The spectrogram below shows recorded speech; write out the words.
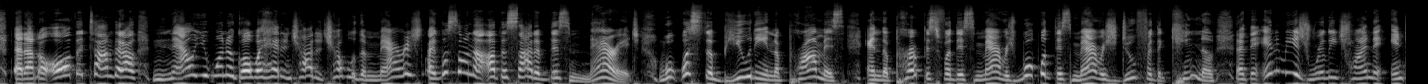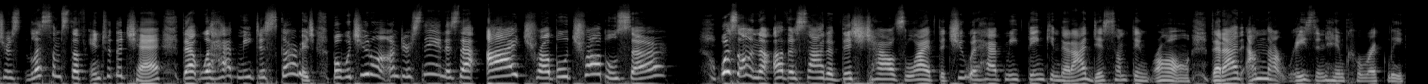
that out of all the time that I now you want to go ahead and try to trouble the marriage? Like, what's on the other side of this marriage? What, what's the beauty and the promise and the purpose for this marriage? What would this marriage do for the kingdom? That the enemy is really trying to enter, let some stuff enter the chat that will have me discouraged. But what you don't understand is that I trouble trouble, sir. What's on the other side of this child's life that you would have me thinking that I did something wrong, that I, I'm not raising him correctly,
